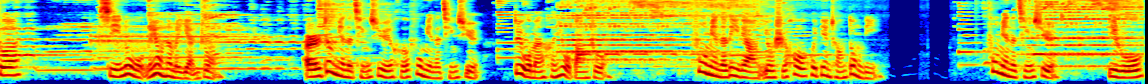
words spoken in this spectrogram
说喜怒没有那么严重。而正面的情绪和负面的情绪对我们很有帮助。负面的力量有时候会变成动力。负面的情绪，比如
